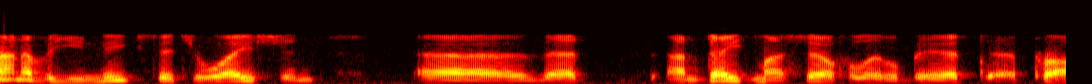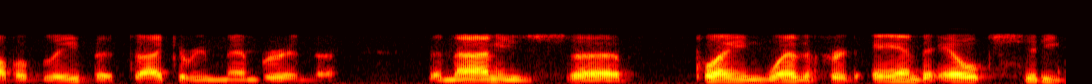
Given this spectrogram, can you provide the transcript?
kind of a unique situation uh, that I'm dating myself a little bit, uh, probably, but I can remember in the the '90s uh, playing Weatherford and Elk City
